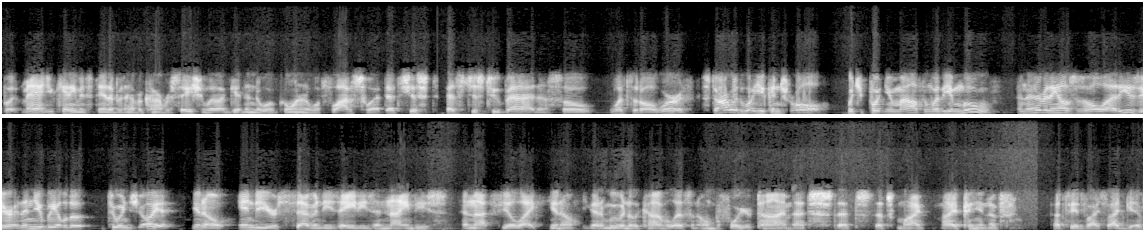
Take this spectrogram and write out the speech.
but man, you can't even stand up and have a conversation without getting into a going into a flop sweat. That's just that's just too bad. And so, what's it all worth? Start with what you control, what you put in your mouth, and whether you move. And then everything else is a whole lot easier. And then you'll be able to to enjoy it you know into your 70s 80s and 90s and not feel like you know you got to move into the convalescent home before your time. That's that's that's my my opinion of that's the advice i'd give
